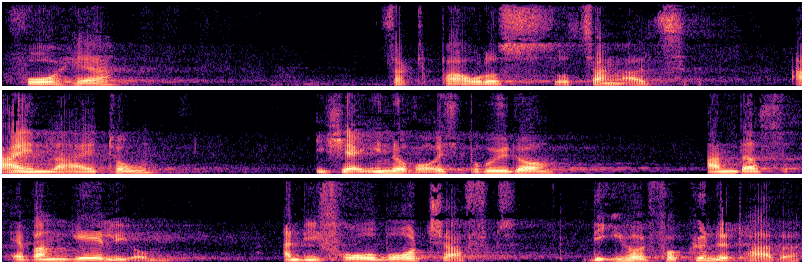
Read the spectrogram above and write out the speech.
Vorher, sagt Paulus sozusagen als Einleitung, ich erinnere euch, Brüder, an das Evangelium, an die frohe Botschaft, die ich euch verkündet habe,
